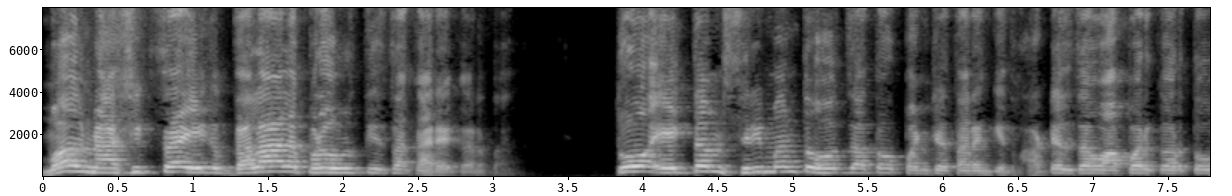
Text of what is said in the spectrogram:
मग नाशिकचा एक दलाल प्रवृत्तीचा कार्यकर्ता तो एकदम श्रीमंत होत जातो पंचतारांकित हॉटेलचा वापर करतो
